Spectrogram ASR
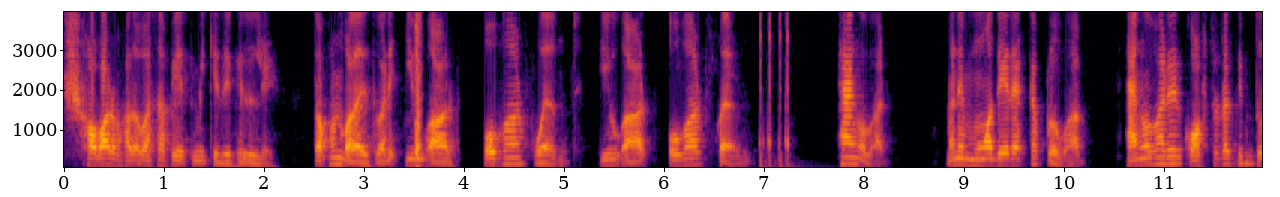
সবার ভালোবাসা পেয়ে তুমি কেঁদে ফেললে তখন বলা যেতে পারে you are overwhelmed you are overwhelmed hangover মানে মদের একটা প্রভাব। হ্যাংওভারের কষ্টটা কিন্তু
